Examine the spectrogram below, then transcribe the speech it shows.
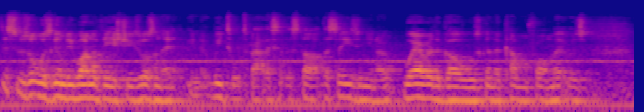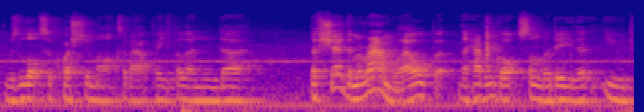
this was always going to be one of the issues, wasn't it? You know, we talked about this at the start of the season. You know, where are the goals going to come from? It was there was lots of question marks about people, and uh, they've shared them around well, but they haven't got somebody that you would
